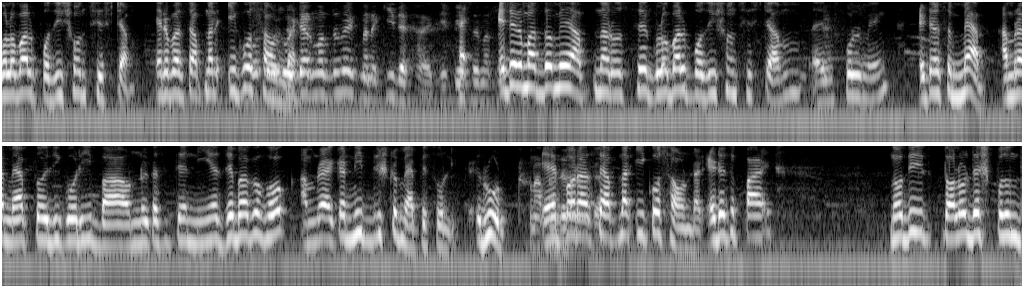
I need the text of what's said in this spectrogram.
গ্লোবাল পজিশন সিস্টেম এটা হচ্ছে আপনার ইকো সাউন্ড ওইটার মাধ্যমে মানে কি দেখা হয় জিপিএস এর মাধ্যমে? এটার মাধ্যমে আপনার হচ্ছে global position system full meaning এটা হচ্ছে ম্যাপ আমরা ম্যাপ তৈরি করি বা অন্যের কাছে নিয়ে যেভাবে হোক আমরা একটা নির্দিষ্ট ম্যাপে চলি। রুট এরপর আছে। আপনার ইকো সাউন্ডার এটা হচ্ছে নদীর তলদেশ পর্যন্ত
